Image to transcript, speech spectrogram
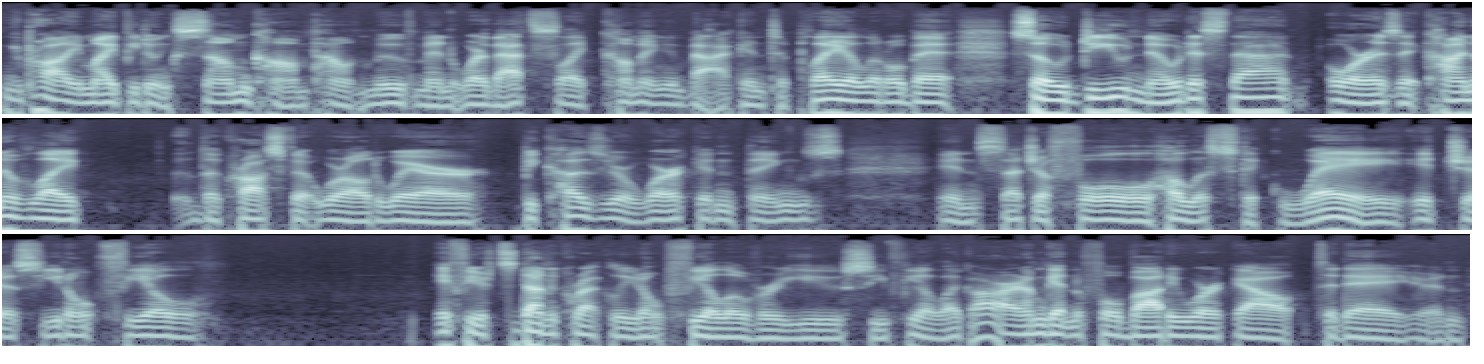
you probably might be doing some compound movement where that's like coming back into play a little bit so do you notice that or is it kind of like the crossfit world where because you're working things in such a full holistic way it just you don't feel if it's done correctly, you don't feel overuse. You feel like, all right, I'm getting a full body workout today, and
